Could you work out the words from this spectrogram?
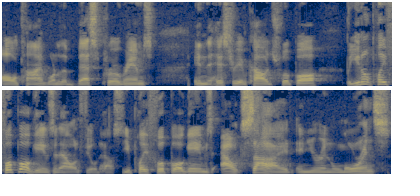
all time one of the best programs in the history of college football. But you don't play football games in Allen Fieldhouse. You play football games outside, and you're in Lawrence,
